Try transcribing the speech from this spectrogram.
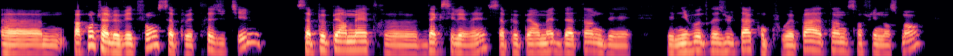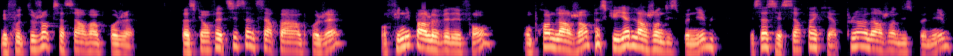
Par contre la levée de fonds ça peut être très utile. Ça peut permettre d'accélérer. Ça peut permettre d'atteindre des des niveaux de résultats qu'on pourrait pas atteindre sans financement, mais il faut toujours que ça serve un projet. Parce qu'en fait, si ça ne sert pas à un projet, on finit par lever des fonds, on prend de l'argent parce qu'il y a de l'argent disponible. Et ça, c'est certain qu'il y a plein d'argent disponible.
